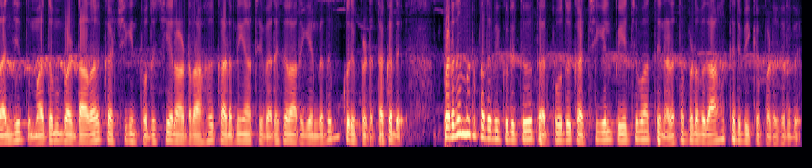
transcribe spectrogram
ரஞ்சித் மதும பண்டார கட்சியின் பொதுச் செயலாளராக கடமையாற்றி வருகிறார் என்பதும் குறிப்பிடத்தக்கது. பிரதமர் பதவி குறித்து தற்போது கட்சியில் பேச்சுவார்த்தை நடத்தப்படுவதாக தெரிவிக்கப்படுகிறது.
